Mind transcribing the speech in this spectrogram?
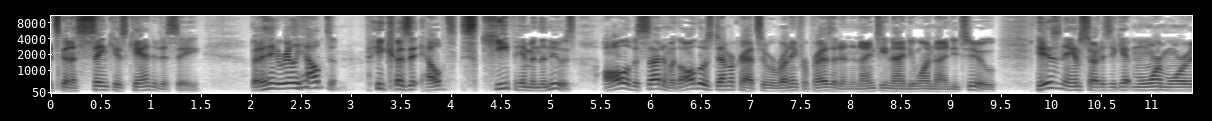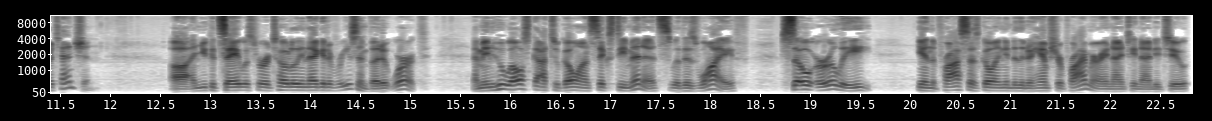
it's going to sink his candidacy. But I think it really helped him because it helped keep him in the news. All of a sudden, with all those Democrats who were running for president in 1991 92, his name started to get more and more of attention. Uh, and you could say it was for a totally negative reason, but it worked. I mean, who else got to go on 60 Minutes with his wife so early in the process going into the New Hampshire primary in 1992.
